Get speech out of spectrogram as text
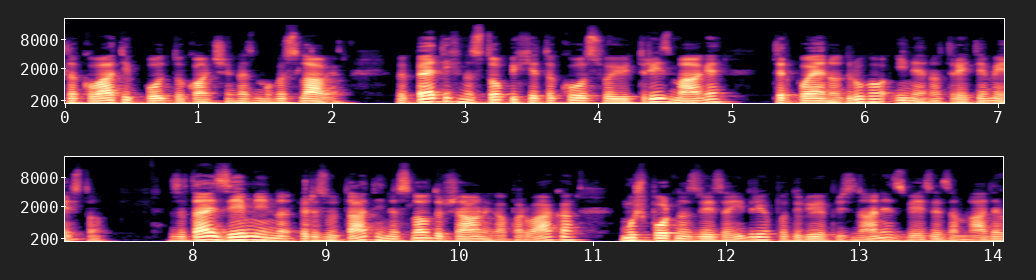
tlakovati pot do končnega zmagoslavja. V petih nastopih je tako osvojil tri zmage, ter po eno drugo in eno tretje mesto. Za ta izjemni rezultat in naslov državnega prvaka mu Športna zveza Idrija podeljuje priznanje Zveze za mlade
